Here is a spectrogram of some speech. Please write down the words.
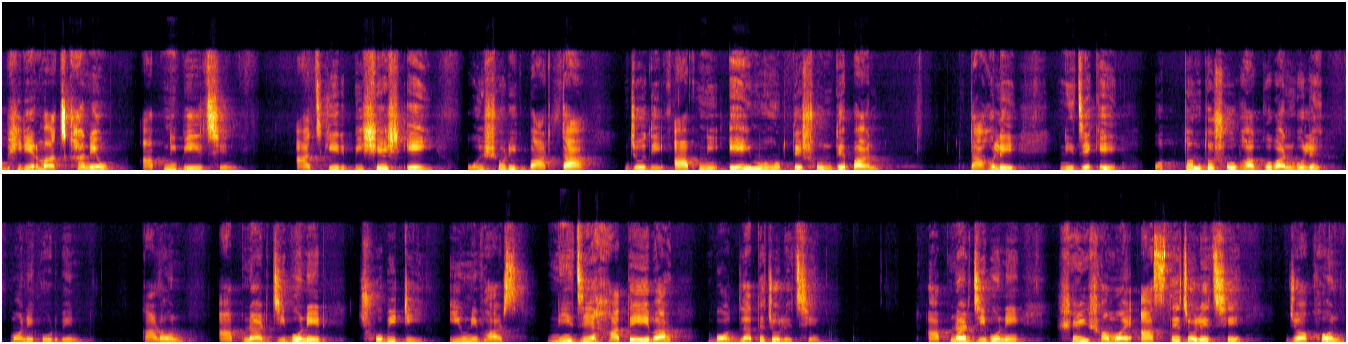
ভিড়ের মাঝখানেও আপনি পেয়েছেন। আজকের বিশেষ এই ঐশ্বরিক বার্তা যদি আপনি এই মুহূর্তে শুনতে পান, তাহলে নিজেকে অত্যন্ত সৌভাগ্যবান বলে মনে করবেন। কারণ আপনার জীবনের ছবিটি ইউনিভার্স নিজে হাতে এবার বদলাতে চলেছে। আপনার জীবনে সেই সময় আসতে চলেছে যখন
